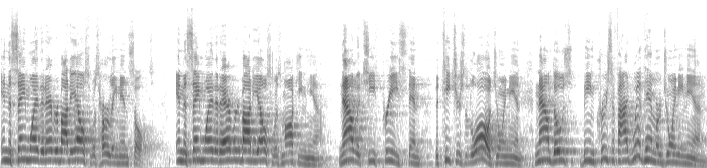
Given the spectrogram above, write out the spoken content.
in the same way that everybody else was hurling insults, in the same way that everybody else was mocking him. Now the chief priests and the teachers of the law join in. Now those being crucified with him are joining in.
